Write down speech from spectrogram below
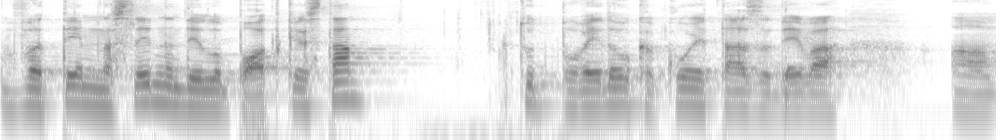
v tem naslednjem delu podcasta tudi povedal, kako je ta zadeva um,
